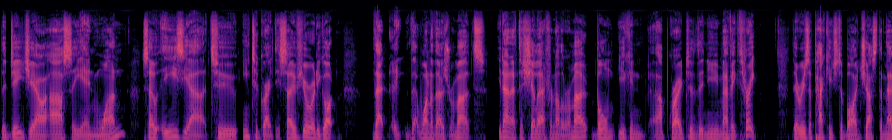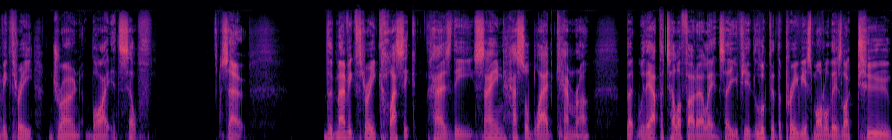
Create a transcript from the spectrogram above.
the DJI RC N1 so easier to integrate this. So if you already got that uh, that one of those remotes, you don't have to shell out for another remote. Boom, you can upgrade to the new Mavic 3. There is a package to buy just the Mavic 3 drone by itself. So the Mavic 3 Classic has the same Hasselblad camera, but without the telephoto lens. So if you looked at the previous model, there's like two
